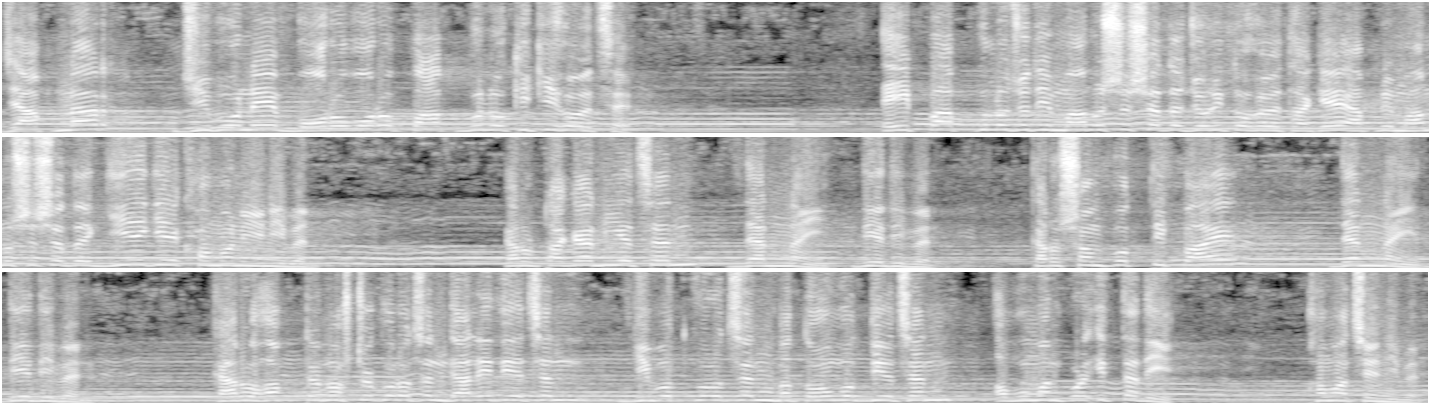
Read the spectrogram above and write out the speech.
যে আপনার জীবনে বড় বড় পাপগুলো কি কি হয়েছে? এই পাপগুলো যদি মানুষের সাথে জড়িত হয়ে থাকে, আপনি মানুষের সাথে গিয়ে গিয়ে ক্ষমা নিয়ে নেবেন। কারও টাকা নিয়েছেন, দেন নাই, দিয়ে দিবেন। কারও সম্পত্তি পায়, দেন নাই, দিয়ে দিবেন। কারও হকটা নষ্ট করেছেন, গালি দিয়েছেন, গিবত করেছেন বা তহমত দিয়েছেন, অপমান করে ইত্যাদি, ক্ষমা চেয়ে নেবেন।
